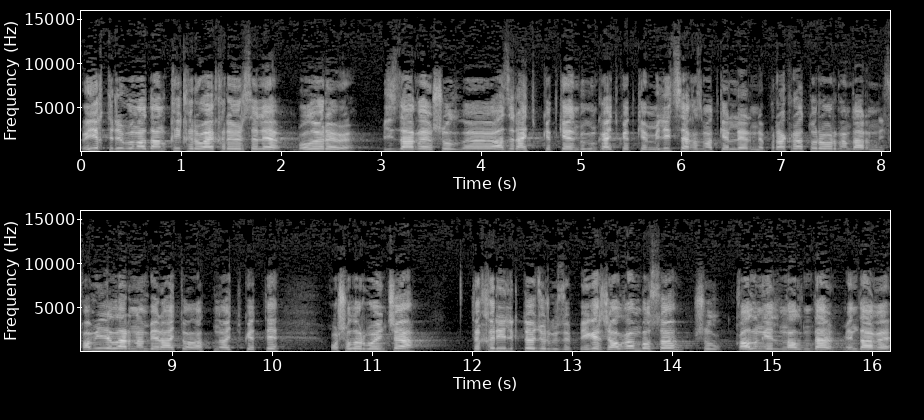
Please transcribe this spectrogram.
ыйык трибунадан кыйкырып айкыра берсе эле боло береби. Биз дагы ушул азыр айтып кеткен бүгүнкү айтып кеткен милиция кызматкерлерине прокуратура органдарын фамилияларынан бери атын айтып кетти. Ошолор боюнча тыкыр иликтөө жүргүзүп эгер жалган болсо ушул калың элдин алдында мен дагы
